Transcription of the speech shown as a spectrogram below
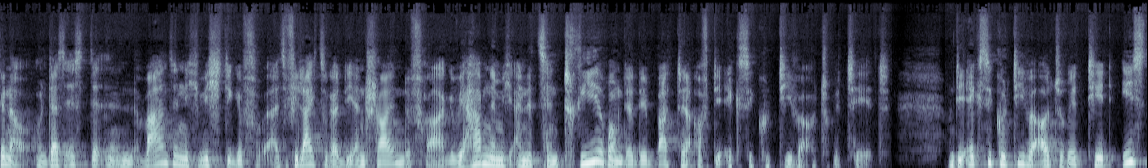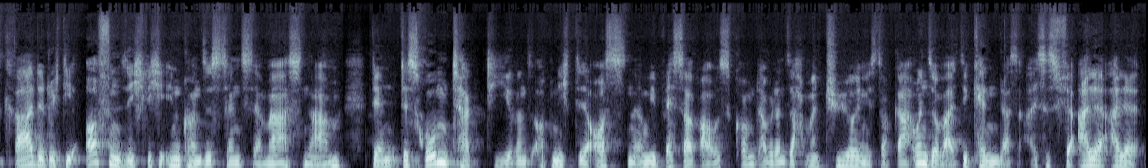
Genau, und das ist eine wahnsinnig wichtige, also vielleicht sogar die entscheidende Frage. Wir haben nämlich eine Zentrierung der Debatte auf die exekutive Autorität. Und die exekutive Autorität ist gerade durch die offensichtliche Inkonsistenz der Maßnahmen, denn des Rumtaktierens, ob nicht der Osten irgendwie besser rauskommt, aber dann sagt man, Thüringen ist doch gar und so weiter. Sie kennen das. Es ist für alle, alle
